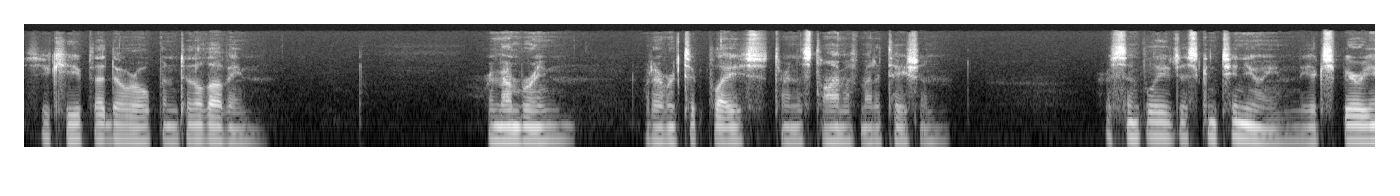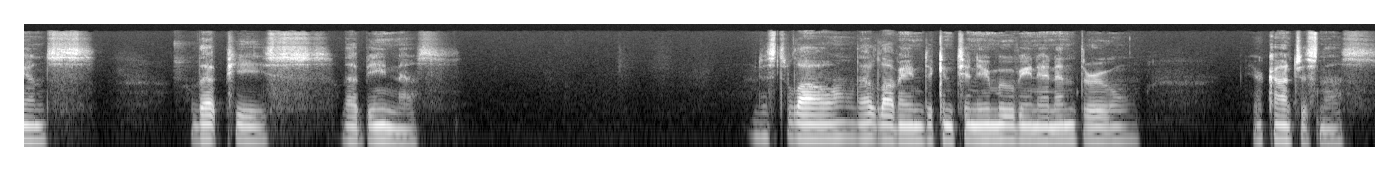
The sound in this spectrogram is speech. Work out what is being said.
as you keep that door open to the loving, remembering whatever took place during this time of meditation, or simply just continuing the experience of that peace, that beingness. Just allow that loving to continue moving in and through your consciousness.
